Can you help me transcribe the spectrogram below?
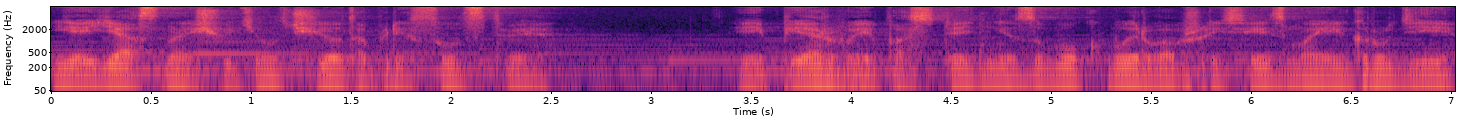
я ясно ощутил чье-то присутствие. И первый и последний звук, вырвавшийся из моей груди,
